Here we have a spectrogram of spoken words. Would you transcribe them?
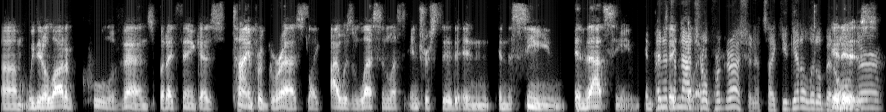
Um, we did a lot of cool events, but I think as time progressed, like I was less and less interested in, in the scene, in that scene in particular. and it's a natural progression. It's like you get a little bit It is. older,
